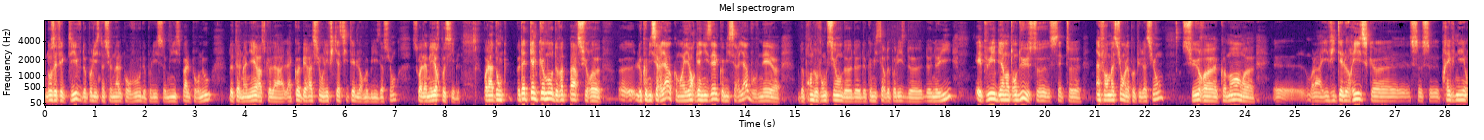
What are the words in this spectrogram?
nos effectifs de police nationale pour vous, de police municipale pour nous, de telle manière à ce que la, la coopération, l'efficacité de leur mobilisation soit la meilleure possible. Voilà, donc peut-être quelques mots de votre part sur euh, le commissariat, comment est organisé le commissariat. Vous venez euh, de prendre vos fonctions de, de, de commissaire de police de, de Neuilly. Et puis, bien entendu, ce, cette euh, information à la population sur euh, comment euh, euh, voilà, éviter le risque, se, se, prévenir,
